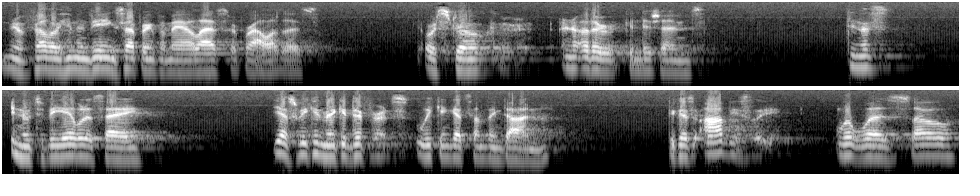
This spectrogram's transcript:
you know, fellow human beings suffering from ALS or paralysis or stroke and other conditions. You know, to be able to say, yes, we can make a difference. We can get something done. Because obviously, what was so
